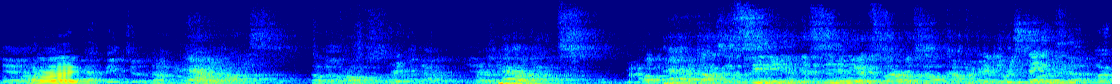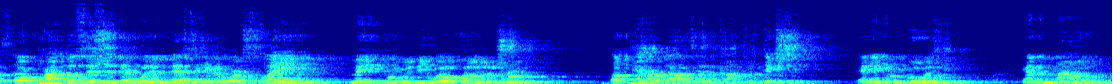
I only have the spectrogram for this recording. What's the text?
Yeah. All right. The paradox of the cross. The paradox. A paradox is seemingly, is seemingly absurd or self-contradictory statement or proposition that when investigated or explained may prove to be well-founded and true. A paradox is a contradiction, an incongruity, an anomaly,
